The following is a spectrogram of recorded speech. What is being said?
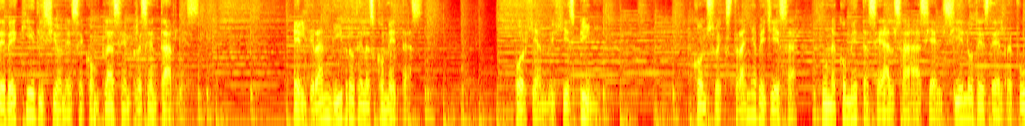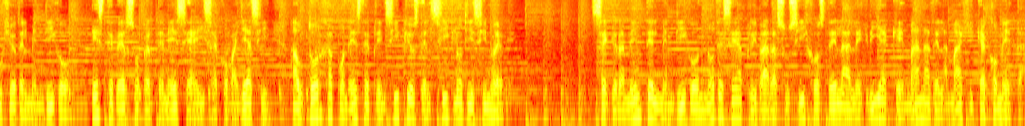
de Becky Ediciones se complace en presentarles. El Gran Libro de las Cometas. Por Gianluigi Spini. Con su extraña belleza, una cometa se alza hacia el cielo desde el refugio del mendigo. Este verso pertenece a Isa Kobayashi, autor japonés de principios del siglo XIX. Seguramente el mendigo no desea privar a sus hijos de la alegría que emana de la mágica cometa.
